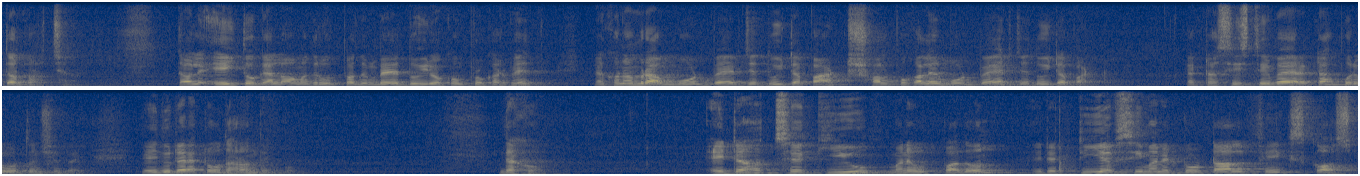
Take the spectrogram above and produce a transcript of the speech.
দরকার হচ্ছে না। তাহলে এই তো গেল আমাদের উৎপাদন ব্যয়ের দুই রকম প্রকারভেদ। এখন আমরা মোট ব্যয়ের যে দুইটা পার্ট, স্বল্পকালের মোট ব্যয়ের যে দুইটা পার্ট, একটা হচ্ছে স্থির ব্যয় আর একটা পরিবর্তনশীল ব্যয়। এই দুটার একটা উদাহরণ দেখব। দেখো এইটা হচ্ছে কিউ মানে উৎপাদন, এটা টিএফসি মানে টোটাল ফিক্স কস্ট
